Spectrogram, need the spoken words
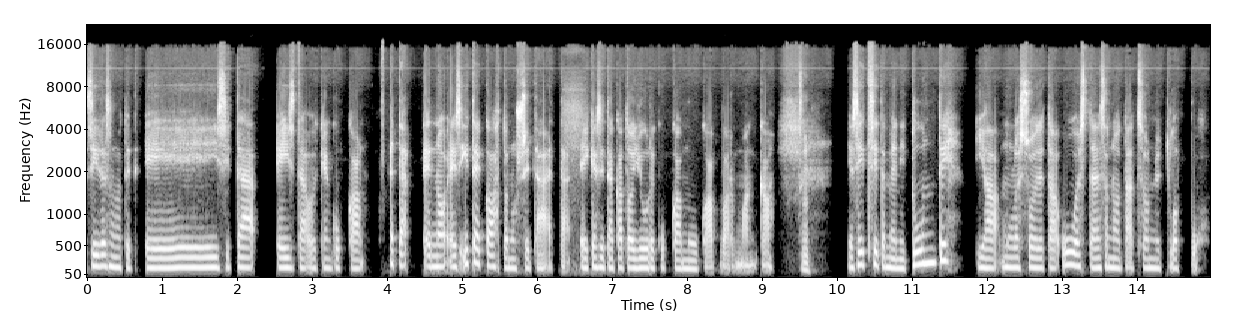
siitä sanottiin, että ei sitä, ei sitä oikein kukaan että en ole edes itse kahtonut sitä, että eikä sitä kato juuri kukaan muukaan varmaankaan. Hmm. Ja sitten siitä meni tunti ja mulle soitetaan uudestaan ja sanotaan, että se on nyt loppu.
